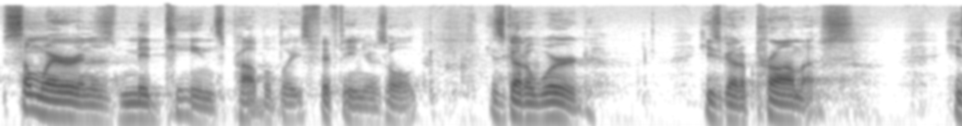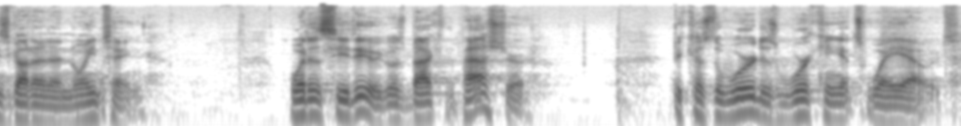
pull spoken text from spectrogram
somewhere in his mid teens, probably. He's 15 years old. He's got a word, he's got a promise, he's got an anointing. What does he do? He goes back to the pasture because the word is working its way out.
